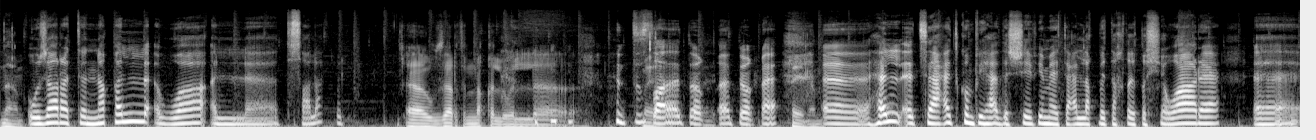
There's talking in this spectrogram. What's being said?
نعم. وزارة النقل والاتصالات؟ آه، وزارة النقل وال اتصالات أتوقع أي نعم. آه، هل تساعدكم في هذا الشيء فيما يتعلق بتخطيط الشوارع؟ آه،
